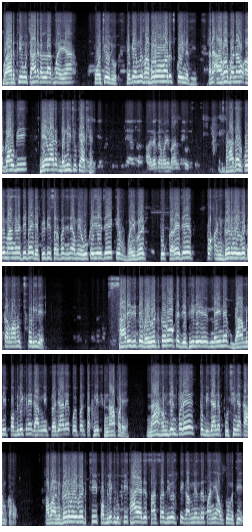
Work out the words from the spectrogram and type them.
બહારથી હું ચાર કલાકમાં અહીંયા પહોંચ્યો છું. કેમ કે એમનું સાંભળવા વાળું જ કોઈ નથી. અને આવા બનાવ અગાઉ બી બે વાર બની ચૂક્યા છે. આગળ તમારી માંગ શું છે? આગળ કોઈ માંગ નથી ભાઈ. ડેપ્યુટી સરપંચને અમે એવું કહીએ છીએ કે વહીવટ તું કરે છે તો અણઘડ વહીવટ કરવાનું છોડી દે. સારી રીતે વહીવટ કરો કે જેથી લઈને ગામની પબ્લિકને ગામની પ્રજાને કોઈ પણ તકલીફ ના પડે. ના સમજણ પડે તો બીજાને પૂછીને કામ કરો. આવા અણઘડ વહીવટથી પબ્લિક દુઃખી થાય. આજે સાત સાત દિવસથી ગામની અંદર પાણી આવતું નથી.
